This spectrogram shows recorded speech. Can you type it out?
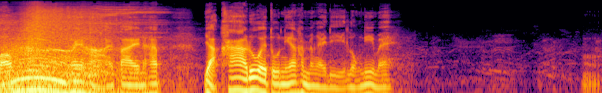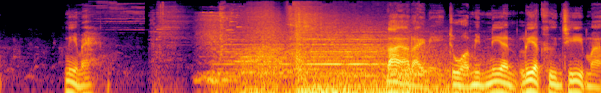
บอมให้หายไปนะครับ อยากฆ่าด้วยตัวนี้ทำยังไงดี ลงนี่ไหม นี่ไหม ได้อะไรนี่ จั่วมินเนี่ยน เรียกคืนชีพมา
